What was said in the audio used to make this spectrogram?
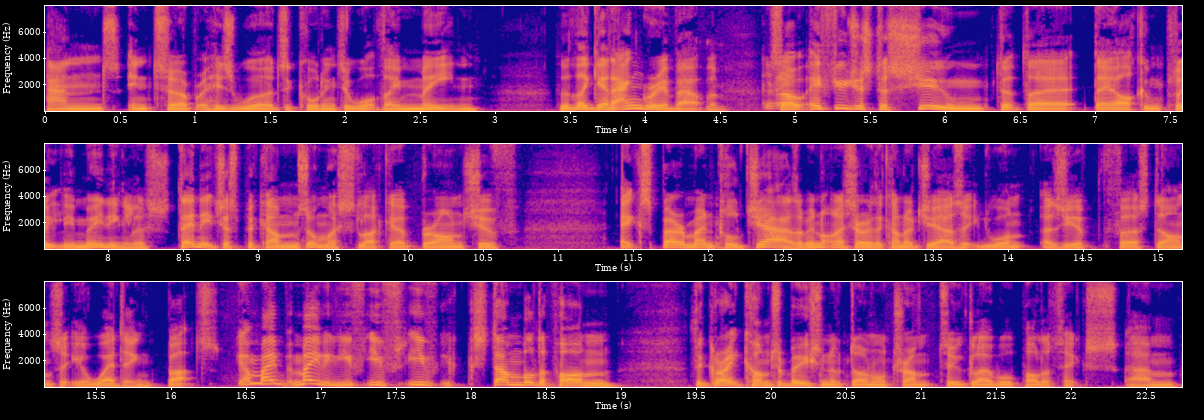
and interpret his words according to what they mean that they get angry about them. So if you just assume that they they are completely meaningless, then it just becomes almost like a branch of experimental jazz. I mean, not necessarily the kind of jazz that you'd want as your first dance at your wedding, but you know, maybe maybe you've, you've you've stumbled upon the great contribution of Donald Trump to global politics. Um,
